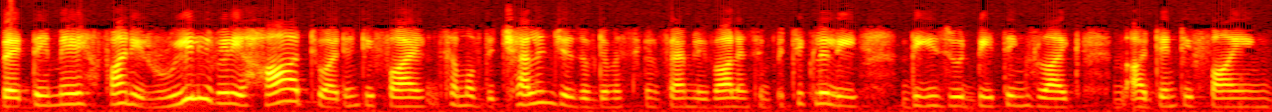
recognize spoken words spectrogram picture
but they may find it really, really hard to identify some of the challenges of domestic and family violence, and particularly these would be things like um, identifying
